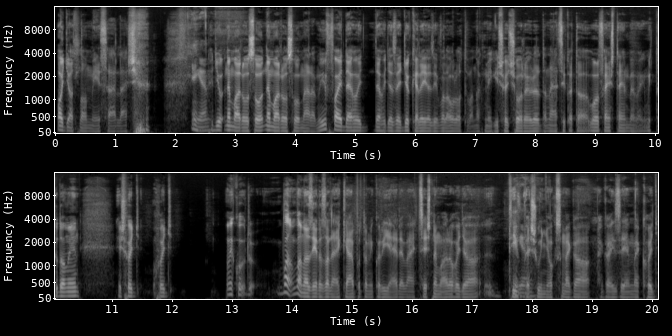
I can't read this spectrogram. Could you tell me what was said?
agyatlan mészárlás. Igen. Hogy jó, nem, arról szól, nem arról szól már a műfaj, de hogy, de hogy az egy gyökerei azért valahol ott vannak mégis, hogy sorra ölöd a nácikat a Wolfensteinben, meg mit tudom én, és hogy, hogy amikor van, van azért az a lelkiállapot, amikor ilyenre vágysz, és nem arra, hogy a tívbe súnyogsz, meg a, meg a izé, meg hogy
